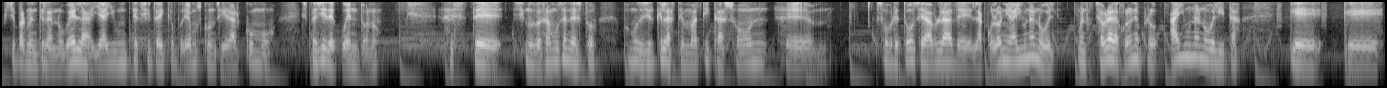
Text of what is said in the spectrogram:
principalmente la novela, y hay un texto ahí que podríamos considerar como especie de cuento, ¿no? Este, si nos basamos en esto, podemos decir que las temáticas son, eh, sobre todo se habla de la colonia. Hay una novela, bueno, se habla de la colonia, pero hay una novelita que, que,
